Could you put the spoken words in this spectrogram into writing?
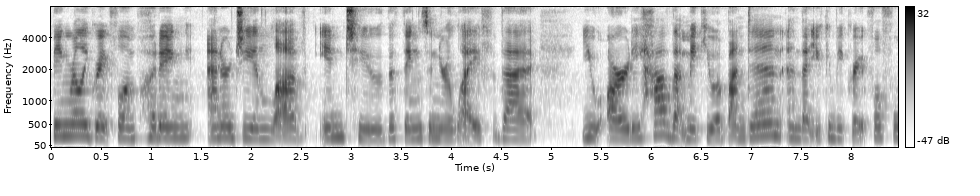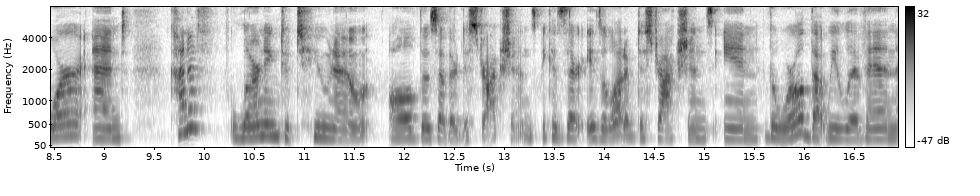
being really grateful and putting energy and love into the things in your life that you already have that make you abundant and that you can be grateful for and kind of learning to tune out all of those other distractions because there is a lot of distractions in the world that we live in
